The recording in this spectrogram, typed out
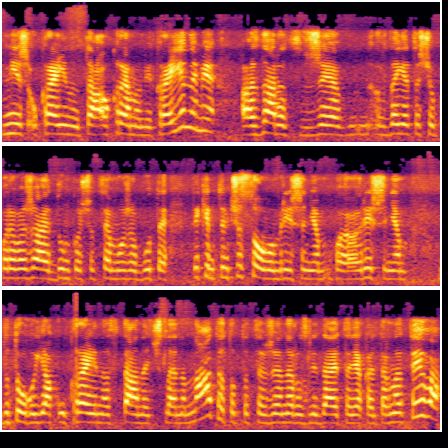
між Україною та окремими країнами. А зараз вже здається, що переважає думка, що це може бути таким тимчасовим рішенням е, рішенням до того, як Україна стане членом НАТО, тобто це вже не розглядається як альтернатива.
